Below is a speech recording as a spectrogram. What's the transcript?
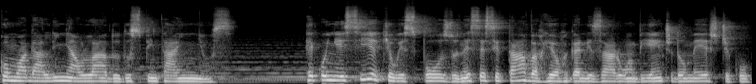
como a galinha ao lado dos pintainhos. Reconhecia que o esposo necessitava reorganizar o ambiente doméstico,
